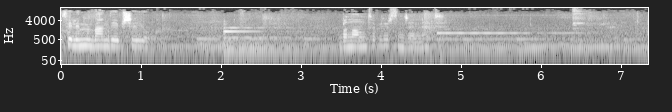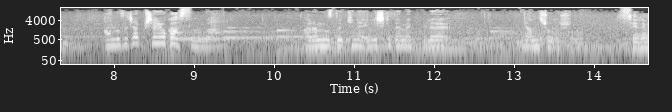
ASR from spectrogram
Selim mi ben diye bir şey yok. Bana anlatabilirsin Cennet. Anlatacak bir şey yok aslında. Aramızdakine ilişki demek bile yanlış olur. Selim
